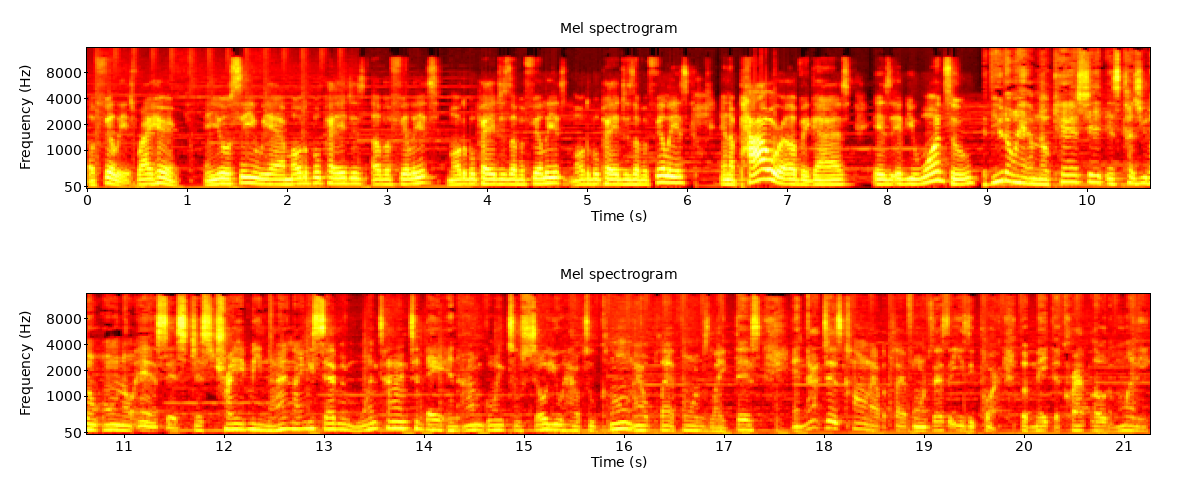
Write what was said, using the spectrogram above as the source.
affiliates right here and you'll see we have multiple pages of affiliates, multiple pages of affiliates, multiple pages of affiliates. And the power of it, guys, is if you want to, if you don't have no cash yet, it's because you don't own no assets. Just trade me 997 one time today, and I'm going to show you how to clone out platforms like this. And not just clone out the platforms, that's the easy part, but make a crap load of money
